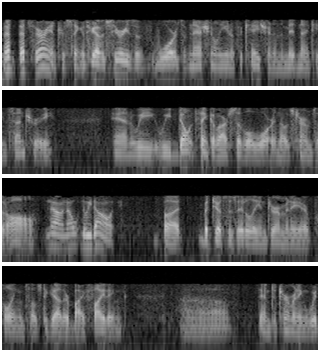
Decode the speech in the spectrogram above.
That, that's very interesting. If you have a series of wars of national unification in the mid 19th century, and we we don't think of our civil war in those terms at all. No, no, we don't. But but just as Italy and Germany are pulling themselves together by fighting uh, and determining which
